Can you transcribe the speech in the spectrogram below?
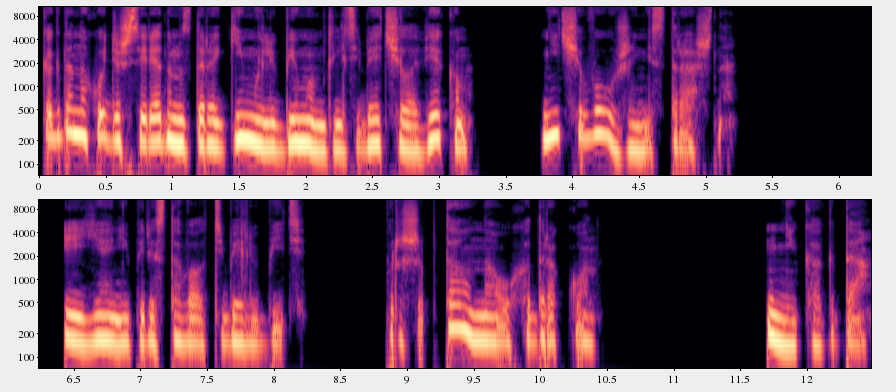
Когда находишься рядом с дорогим и любимым для тебя человеком, ничего уже не страшно. «И я не переставал тебя любить», — прошептал на ухо дракон. «Никогда».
